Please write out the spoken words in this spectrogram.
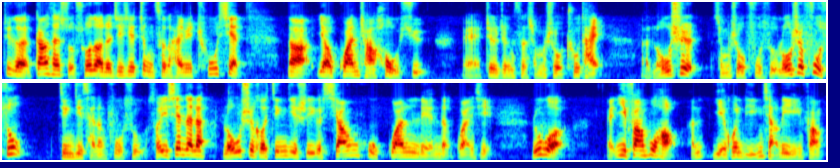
这个刚才所说到的这些政策呢还没出现，那要观察后续。哎，这个政策什么时候出台啊？楼市什么时候复苏？楼市复苏，经济才能复苏。所以现在呢，楼市和经济是一个相互关联的关系。如果一方不好，也会影响另一方，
